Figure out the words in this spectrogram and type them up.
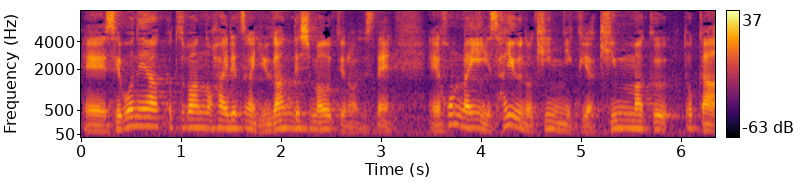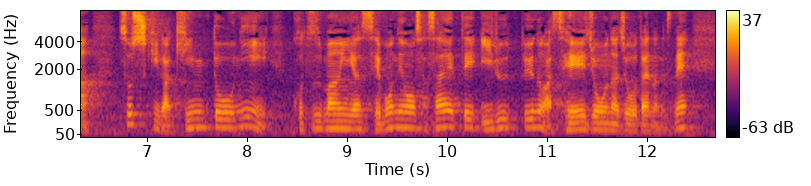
えー、背骨や骨盤の配列が歪んでしまうっていうのはですね、えー、本来左右の筋肉や筋膜とか組織が均等に骨盤や背骨を支えているというのが正常な状態なんですね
